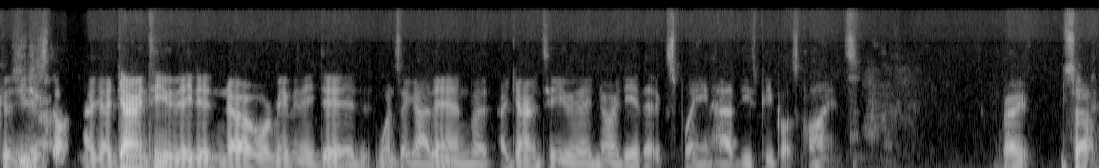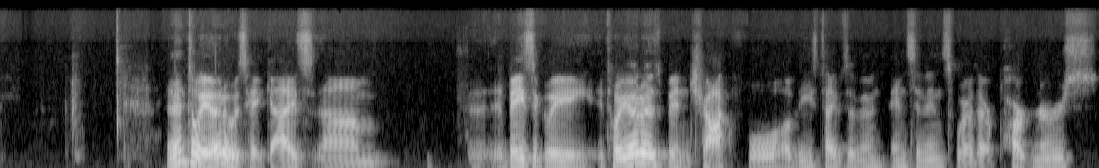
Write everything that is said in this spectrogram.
because you yeah. just don't. I, I, guarantee you they didn't know, or maybe they did once they got in, but I guarantee you they had no idea that Xplain had these people as clients. Right. So, and then Toyota was hit, guys. Um, basically, Toyota has been chock full of these types of incidents where their partners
